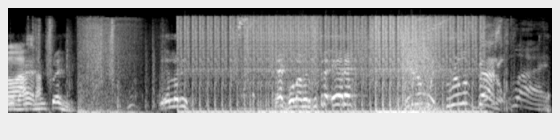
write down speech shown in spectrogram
ও ভাই আমি প্রায় এলো রে এ গোলামের ভিতরে এ রে। Hit him with thrill of battle. Blood.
